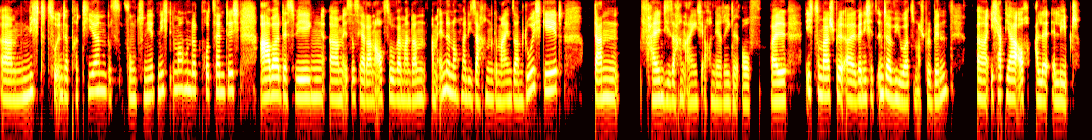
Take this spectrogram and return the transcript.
ähm, nicht zu interpretieren. Das funktioniert nicht immer hundertprozentig, aber deswegen ähm, ist es ja dann auch so, wenn man dann am Ende nochmal die Sachen gemeinsam durchgeht, dann fallen die Sachen eigentlich auch in der Regel auf. Weil ich zum Beispiel, äh, wenn ich jetzt Interviewer zum Beispiel bin, äh, ich habe ja auch alle erlebt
